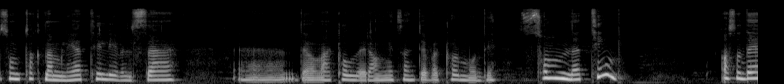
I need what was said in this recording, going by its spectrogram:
sånn takknemlighet, tilgivelse, Eh, det å være tolerant, det å være tålmodig. Sånne ting. Altså det,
